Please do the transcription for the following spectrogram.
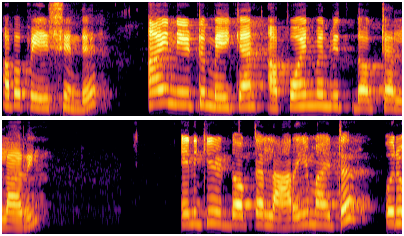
അപ്പോൾ patient I need to make an അപ്പോയിൻമെന്റ് വിത്ത് ഡോക്ടർ ലാറി എനിക്ക് ഡോക്ടർ ലാറിയുമായിട്ട് ഒരു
